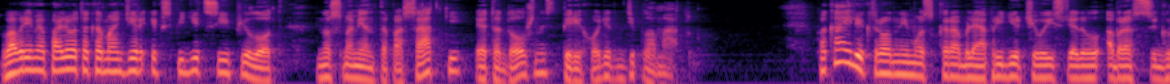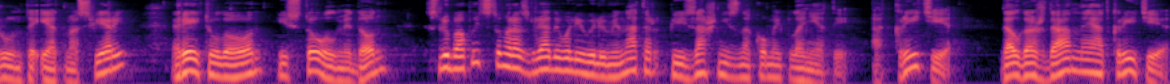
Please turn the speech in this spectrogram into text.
Во время полета командир экспедиции пилот, но с момента посадки эта должность переходит к дипломату. Пока электронный мозг корабля придирчиво исследовал образцы грунта и атмосферы, Рейтулоон и Стоулмедон с любопытством разглядывали в иллюминатор пейзаж незнакомой планеты. Открытие, долгожданное открытие.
